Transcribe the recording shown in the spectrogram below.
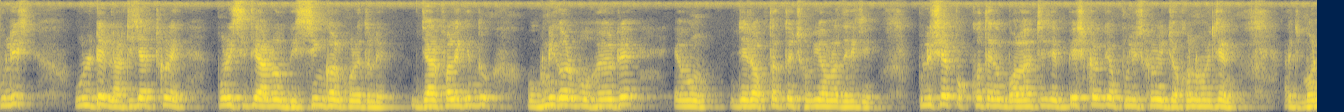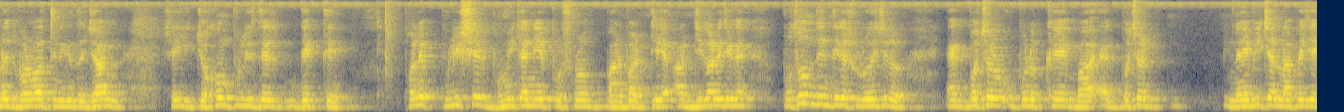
পুলিশ উল্টে লাঠিচার্জ করে পরিস্থিতি আরও বিশৃঙ্খল করে তোলে, যার ফলে কিন্তু অগ্নিগর্ভ হয়ে ওঠে এবং যে রক্তাক্ত ছবি আমরা দেখেছি, পুলিশের পক্ষ থেকে বলা হচ্ছে যে বেশ কয়েকজন পুলিশকর্মী যখন হয়েছেন। আজ মনোজ ভার্মা তিনি কিন্তু যান সেই জখম পুলিশদের দেখতে, ফলে পুলিশের ভূমিকা নিয়ে প্রশ্ন বারবার যে আরজিগড়ে যে প্রথম দিন থেকে শুরু হয়েছিল, এক বছর উপলক্ষে বা এক বছর ন্যায় বিচার না পেয়ে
